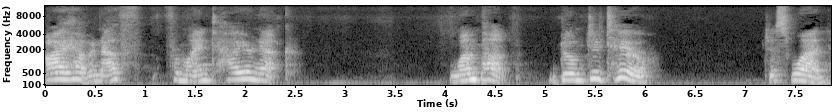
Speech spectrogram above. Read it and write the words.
I have enough for my entire neck. One pump. Don't do two. Just one.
